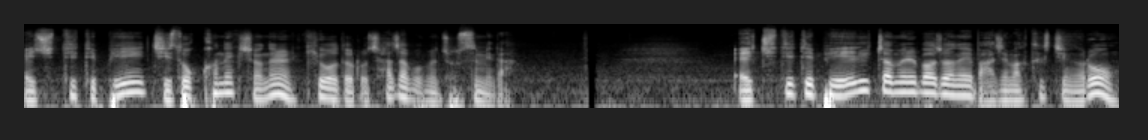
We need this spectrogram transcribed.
HTTP 지속 커넥션을 키워드로 찾아보면 좋습니다. HTTP 1.1 버전의 마지막 특징으로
